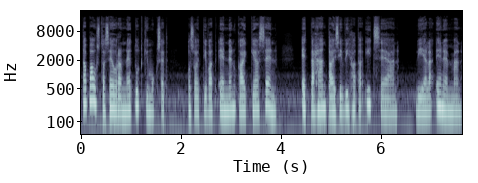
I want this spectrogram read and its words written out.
Tapausta seuranneet tutkimukset osoittivat ennen kaikkea sen, että hän taisi vihata itseään vielä enemmän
